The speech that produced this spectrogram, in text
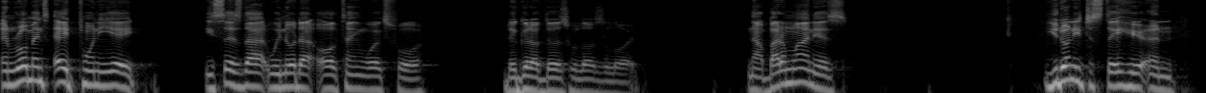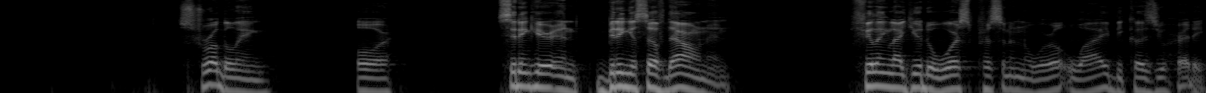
in Romans 8 28, he says that we know that all things works for the good of those who loves the Lord. Now, bottom line is you don't need to stay here and struggling or sitting here and beating yourself down and feeling like you're the worst person in the world. Why? Because you're hurting.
